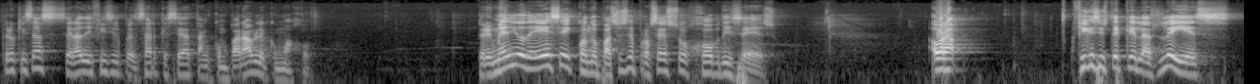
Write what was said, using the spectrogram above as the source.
Pero quizás será difícil pensar que sea tan comparable como a Job. Pero en medio de ese, cuando pasó ese proceso, Job dice eso. Ahora, fíjese usted que las leyes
